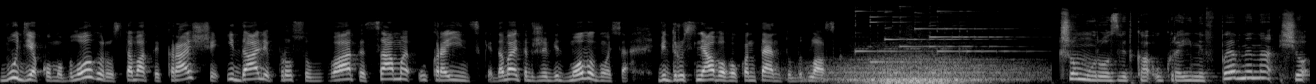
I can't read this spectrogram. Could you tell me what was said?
Будь-якому блогеру ставати краще і далі просувати саме українське. Давайте вже відмовимося від руснявого контенту. Будь ласка. Чому розвідка України впевнена, що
